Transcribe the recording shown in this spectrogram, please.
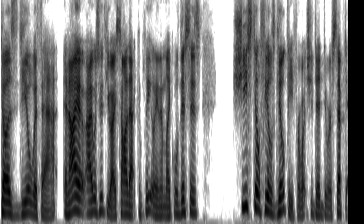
does deal with that. And I I was with you. I saw that completely, and I'm like, well, this is. She still feels guilty for what she did to her stepdad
